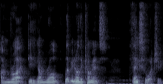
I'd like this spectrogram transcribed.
I'm right? Do you think I'm wrong? Let me know in the comments. Thanks for watching.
